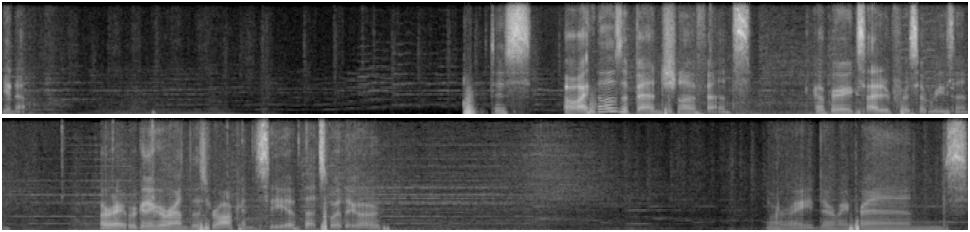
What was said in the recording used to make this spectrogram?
you know. This. Oh, I thought it was a bench, not a fence. Got very excited for some reason. Alright, we're gonna go around this rock and see if that's where they are. Alright, there are my friends.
